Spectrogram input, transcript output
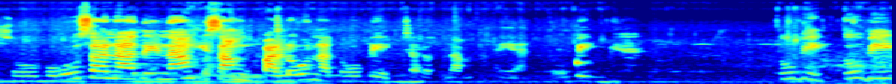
So, buhusan natin ng isang palo na tubig. Charot lang. Ayan, tubig tubig, tubig,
